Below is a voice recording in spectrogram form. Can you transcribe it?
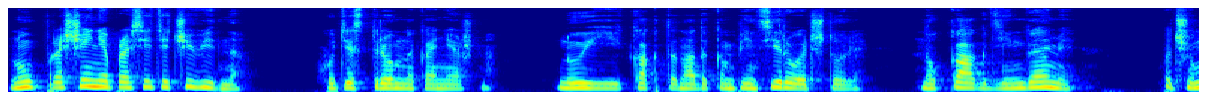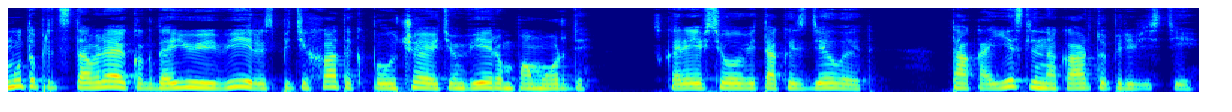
Ну, прощения просить очевидно. Хоть и стрёмно, конечно. Ну и как-то надо компенсировать, что ли. Но как, деньгами? Почему-то представляю, как даю ей веер из пятихаток и получаю этим веером по морде. Скорее всего, ведь так и сделает. Так, а если на карту перевести?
